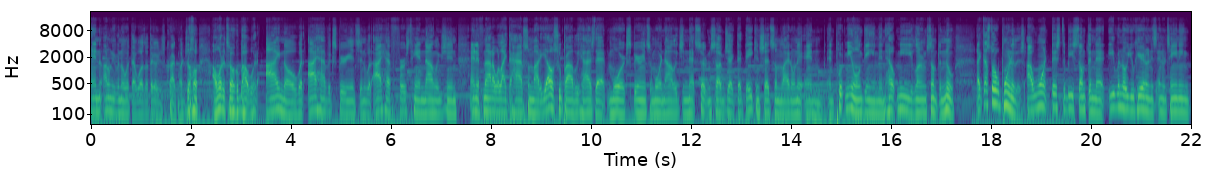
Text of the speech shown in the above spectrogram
And I don't even know what that was. I think I just cracked my jaw. I want to talk about what I know, what I have experienced, and what I have firsthand knowledge in. And if not, I would like to have somebody else who probably has that more experience or more knowledge in that certain subject that they can shed some light on it and and put me on game and help me learn something new. Like that's the whole point of this. I want this to be something that even though you hear it and it's entertaining,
